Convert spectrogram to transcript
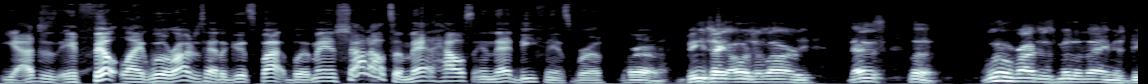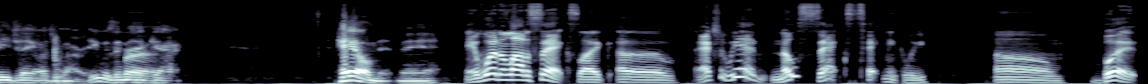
yeah, I just it felt like Will Rogers had a good spot. But man, shout out to Matt House and that defense, bro. Bruh, BJ Ojulari. That's look. Will Rogers' middle name is BJ Ojulari. He was in Bruh. that guy. Helmet, man. It wasn't a lot of sacks. Like, uh, actually, we had no sacks technically, um, but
